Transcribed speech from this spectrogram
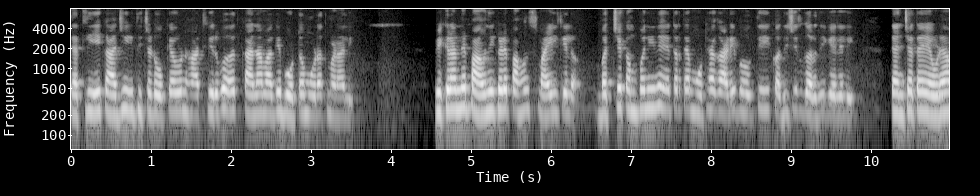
त्यातली एक आजी तिच्या डोक्यावरून हात फिरवत कानामागे बोट मोडत म्हणाली. विक्रांतने पावनीकडे पाहून स्माईल केलं. बच्चे कंपनीने तर त्या मोठ्या गाडी भोवती कधीचीच गर्दी केलेली. त्यांच्या त्या एवढ्या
